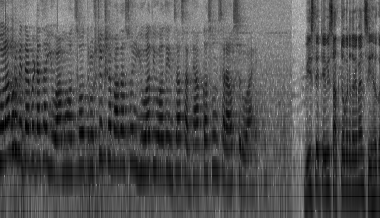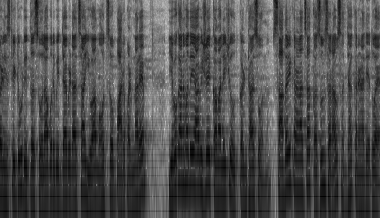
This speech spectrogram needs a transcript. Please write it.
सोलापूर विद्यापीठाचा युवा महोत्सव दृष्टिक्षेपात असून युवक युवतींचा सध्या कसून सराव सुरू आहे. वीस ते तेवीस ऑक्टोबर दरम्यान सिंहगड इन्स्टिट्यूट इथं सोलापूर विद्यापीठाचा युवा महोत्सव पार पडणार आहे. युवकांमध्ये याविषयी कमालीची उत्कंठा असून सादरीकरणाचा कसून सराव सध्या करण्यात येतोय.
